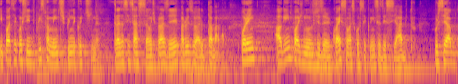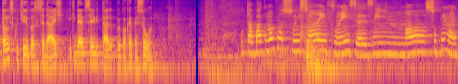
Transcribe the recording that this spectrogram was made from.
e pode ser constituído principalmente por nicotina. Traz a sensação de prazer para o usuário do tabaco. Porém, alguém pode nos dizer quais são as consequências desse hábito, por ser algo tão discutido pela sociedade e que deve ser evitado por qualquer pessoa? O tabaco não possui só influências em nosso pulmão,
